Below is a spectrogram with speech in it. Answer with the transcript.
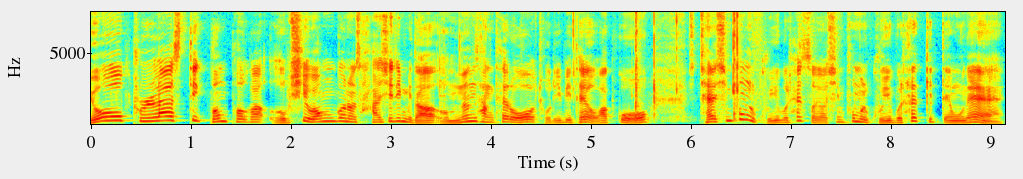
요 플라스틱 범퍼가 없이 온 거는 사실입니다. 없는 상태로 조립이 되어 왔고 제 신품을 구입을 했어요. 신품을 구입을 했기 때문에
